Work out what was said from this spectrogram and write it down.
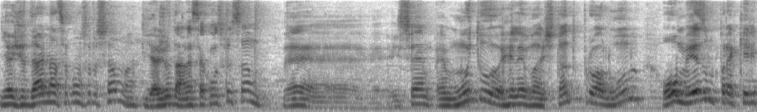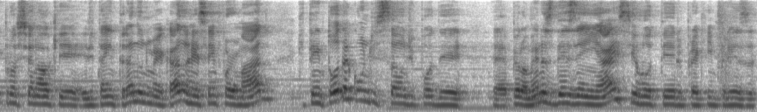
E ajudar nessa construção, né? E ajudar nessa construção. É, isso é, é muito relevante, tanto para o aluno, ou mesmo para aquele profissional que ele está entrando no mercado, recém-formado, que tem toda a condição de poder, é, pelo menos, desenhar esse roteiro para que a empresa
